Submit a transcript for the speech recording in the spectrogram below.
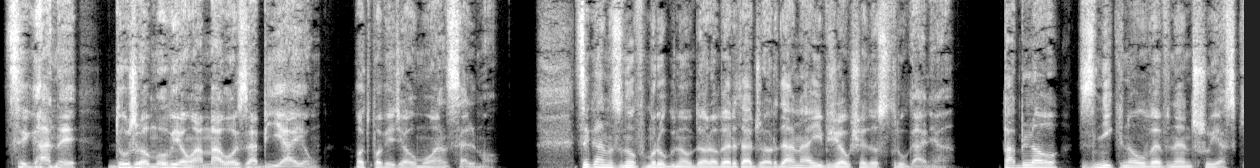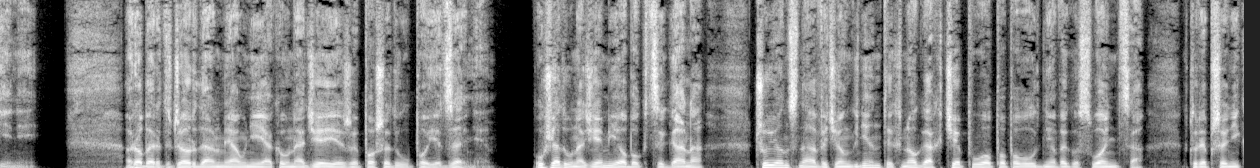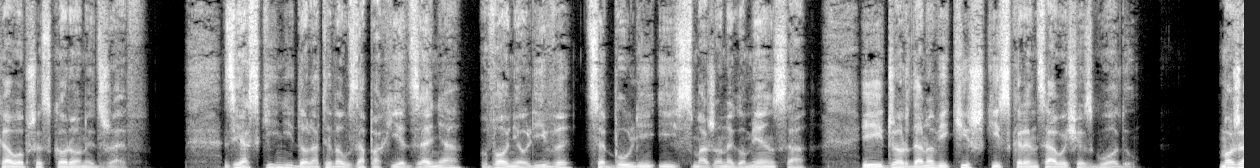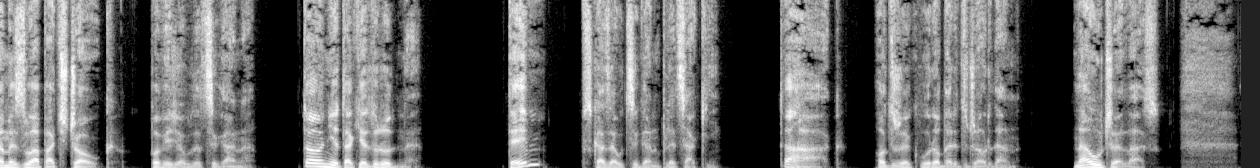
Cygany dużo mówią, a mało zabijają, odpowiedział mu Anselmo. Cygan znów mrugnął do Roberta Jordana i wziął się do strugania. Pablo zniknął we wnętrzu jaskini. Robert Jordan miał niejaką nadzieję, że poszedł po jedzenie. Usiadł na ziemi obok cygana, czując na wyciągniętych nogach ciepło popołudniowego słońca, które przenikało przez korony drzew. Z jaskini dolatywał zapach jedzenia, woń oliwy, cebuli i smażonego mięsa i Jordanowi kiszki skręcały się z głodu. — Możemy złapać czołg — powiedział do cygana. — To nie takie trudne. — Tym? — wskazał cygan plecaki. — Tak — odrzekł Robert Jordan. — Nauczę was.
